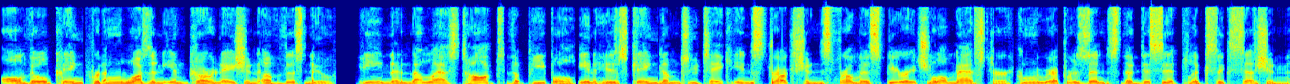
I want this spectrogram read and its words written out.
Although King Prithu was an incarnation of Vishnu, he nonetheless taught the people in his kingdom to take instructions from a spiritual master who represents the disciplic succession.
